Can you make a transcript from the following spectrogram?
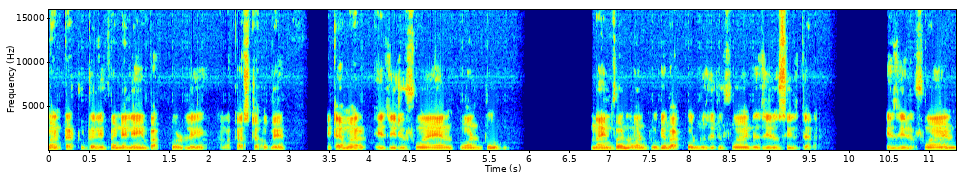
মানটা টোটালি ফাইনালি আমি ভাগ করলে আমার কাজটা হবে, এটা আমার এই zero point one two nine point one টুকে ভাগ করব জিরো পয়েন্ট জিরো সিক্স দ্বারা। এই জিরো পয়েন্ট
